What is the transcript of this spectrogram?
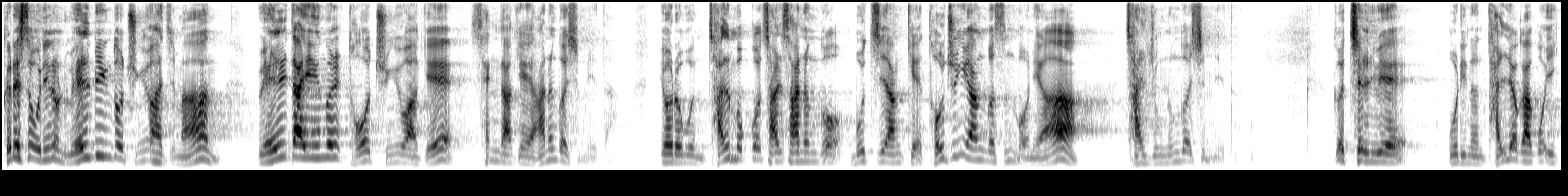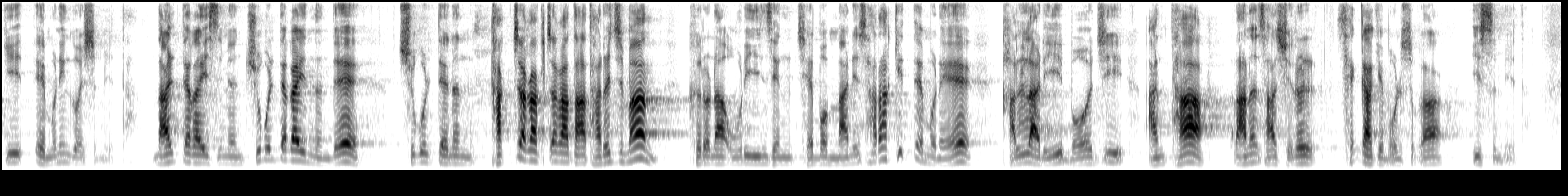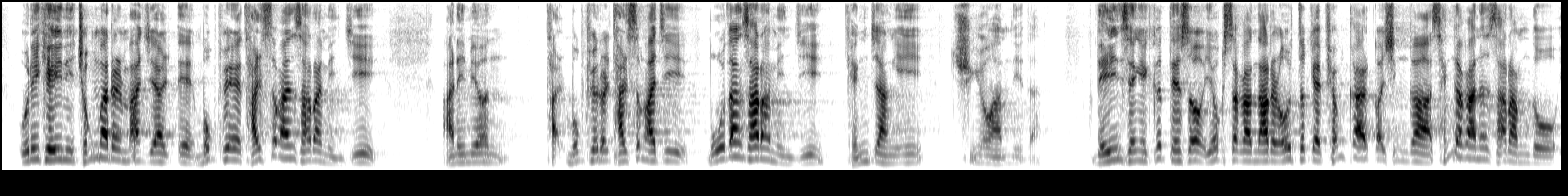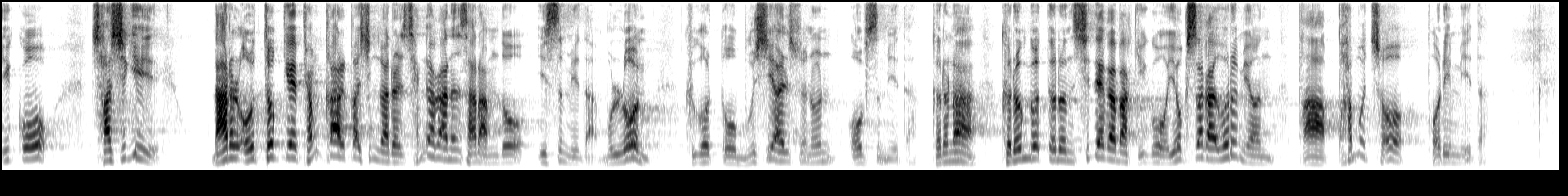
그래서 우리는 웰빙도 중요하지만 웰다잉을 더 중요하게 생각해야 하는 것입니다. 여러분 잘 먹고 잘 사는 거 못지않게 더 중요한 것은 뭐냐? 잘 죽는 것입니다. 끝을 위해 우리는 달려가고 있기 때문인 것입니다. 날 때가 있으면 죽을 때가 있는데 죽을 때는 각자 각자가 다 다르지만 그러나 우리 인생 제법 많이 살았기 때문에 갈 날이 머지 않다라는 사실을 생각해 볼 수가 있습니다. 우리 개인이 종말을 맞이할 때 목표에 달성한 사람인지 아니면 달- 목표를 달성하지 못한 사람인지 굉장히 중요합니다. 내 인생의 끝에서 역사가 나를 어떻게 평가할 것인가 생각하는 사람도 있고 자식이 나를 어떻게 평가할 것인가를 생각하는 사람도 있습니다. 물론 그것도 무시할 수는 없습니다. 그러나 그런 것들은 시대가 바뀌고 역사가 흐르면 다 파묻혀 버립니다.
